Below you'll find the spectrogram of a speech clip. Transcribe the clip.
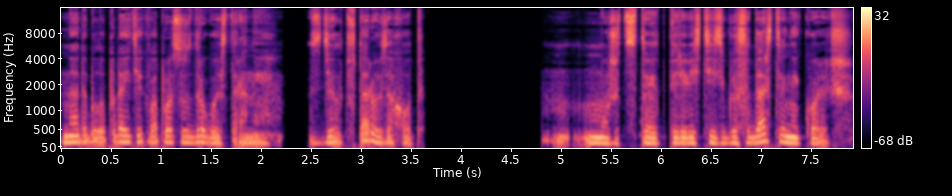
Надо было подойти к вопросу с другой стороны, сделать второй заход. Может, стоит перевестись в государственный колледж?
